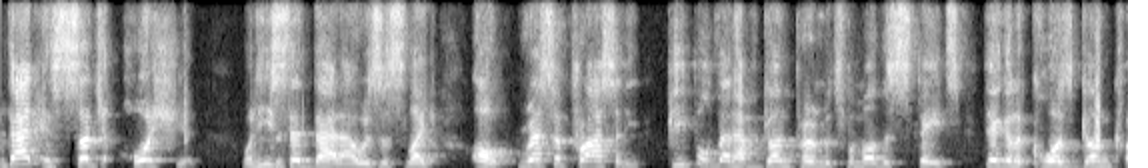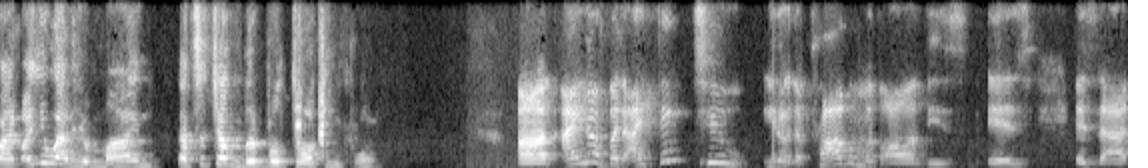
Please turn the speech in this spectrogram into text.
that is such horseshit. When he said that, I was just like, oh, reciprocity. People that have gun permits from other states, they're going to cause gun crime. Are you out of your mind? That's such a liberal talking point. Um, I know, but I think too, you know, the problem with all of these is is that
